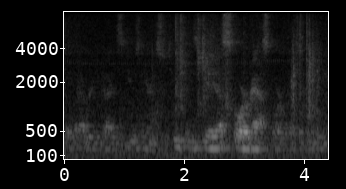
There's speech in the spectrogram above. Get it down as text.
to whatever you guys use in your institution's VAS score, RAS score, whatever it may be.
